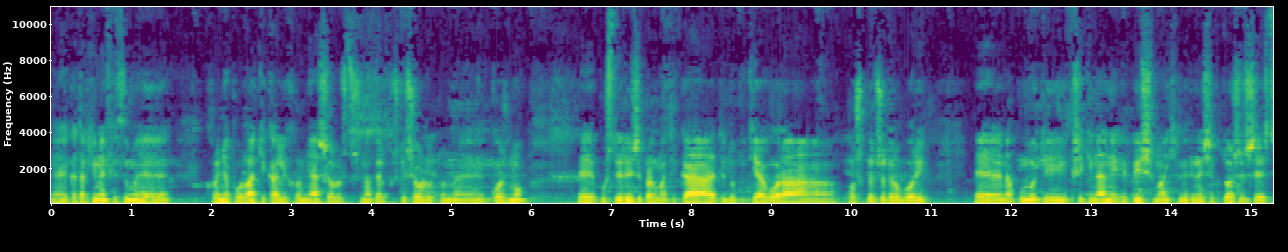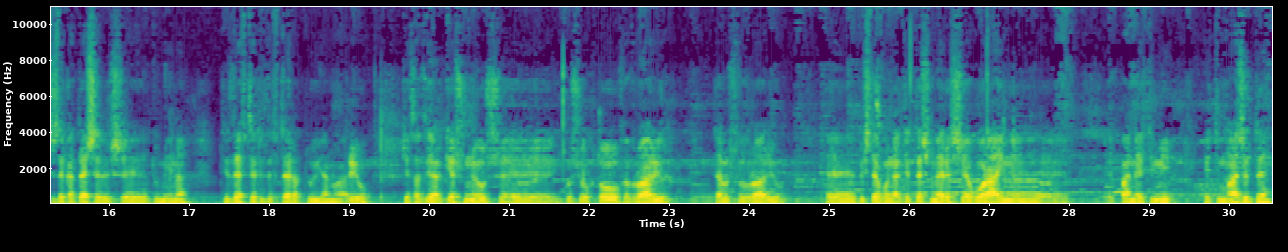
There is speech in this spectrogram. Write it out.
Ε, καταρχήν να ευχηθούμε χρόνια πολλά και καλή χρονιά σε όλους τους συναδέλφους και σε όλο τον ε, κόσμο ε, που στηρίζει πραγματικά την τοπική αγορά όσο περισσότερο μπορεί. Ε, να πούμε ότι ξεκινάνε επίσημα οι χειμερινές εκτόσεις ε, στις 14 του μήνα, τη δεύτερη Δευτέρα του Ιανουαρίου και θα διαρκέσουν έως 28 Φεβρουαρίου, τέλος Φεβρουαρίου. Ε, πιστεύω είναι αρκετές μέρες, η αγορά είναι πανέτοιμη, ετοιμάζεται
